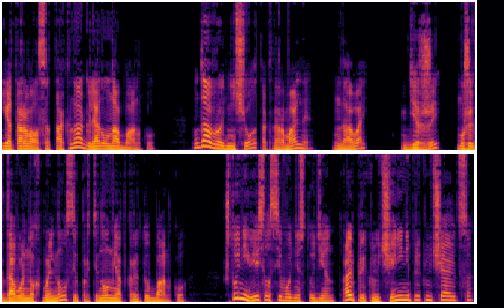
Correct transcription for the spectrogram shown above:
Я оторвался от окна, глянул на банку. «Ну да, вроде ничего, так нормально. Давай. Держи». Мужик довольно ухмыльнулся и протянул мне открытую банку. Что не весел сегодня студент? Аль приключений не приключаются?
